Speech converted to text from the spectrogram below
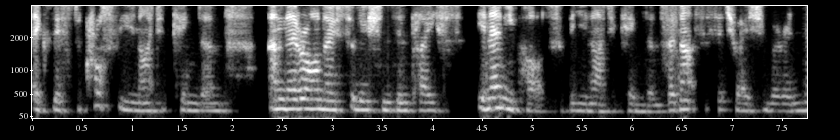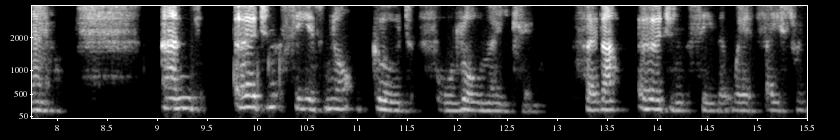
exist across the United Kingdom, and there are no solutions in place in any parts of the United Kingdom. So that's the situation we're in now. And urgency is not good for lawmaking. So that urgency that we're faced with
